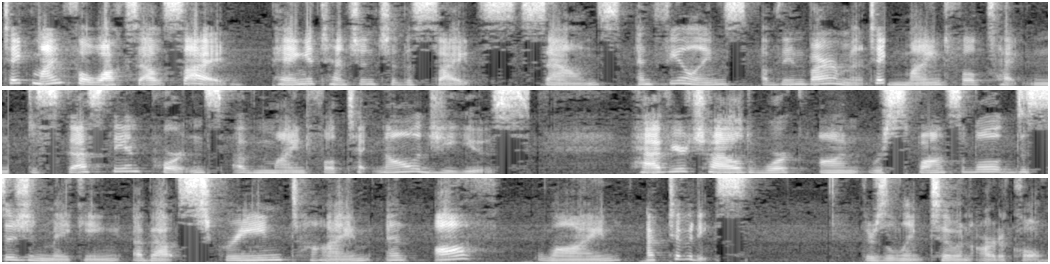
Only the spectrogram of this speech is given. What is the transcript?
Take mindful walks outside, paying attention to the sights, sounds, and feelings of the environment. Take mindful tech. Discuss the importance of mindful technology use. Have your child work on responsible decision making about screen time and offline activities. There's a link to an article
